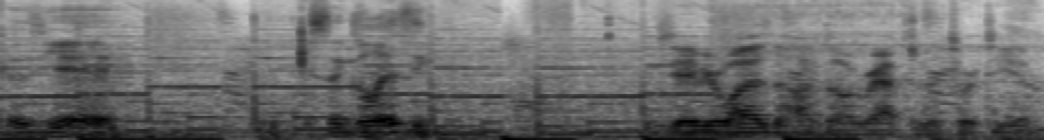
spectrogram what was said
Cause yeah, it's a glizzy. Xavier, why is the hot dog wrapped in a tortilla?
